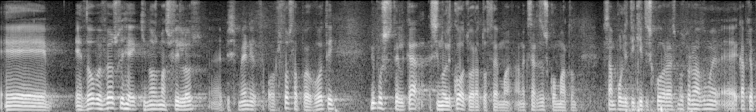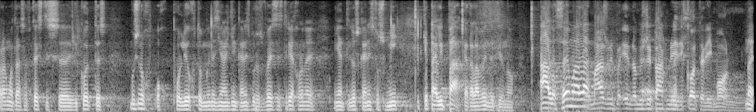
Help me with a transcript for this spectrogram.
Ε, εδώ βεβαίως ε, κοινός μας φίλος ε, επισημαίνει, ορθώς θα πω εγώ, ότι μήπως τελικά συνολικό τώρα το θέμα ανεξαρτήτως κομμάτων, σαν πολιτική της χώρας, μήπως πρέπει να δούμε ε, κάποια πράγματα σε αυτές τις ε, ειδικότητες. Μήπως είναι οχ- οχ- πολύ 8 μήνες για να γίνει κανείς πυροσβέστης, 3 χρόνια για να τελειώσει κανείς το ΣΜΗ κτλ. Καταλαβαίνετε τι εννοώ. Άλλο θέμα, αλλά. Νομίζω υπάρχουν ειδικότεροι μόνο.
